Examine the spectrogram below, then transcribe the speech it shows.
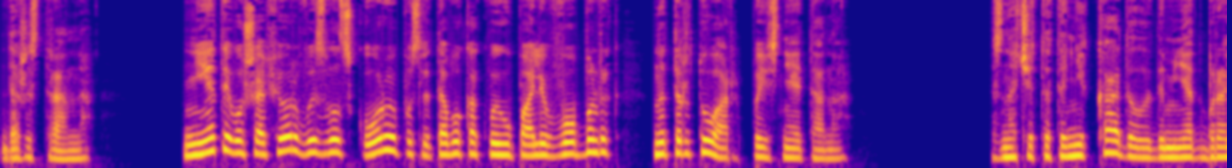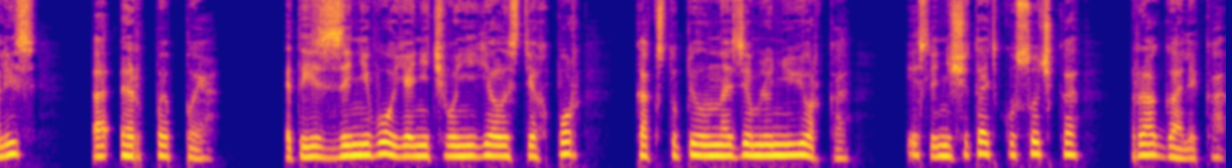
Даже странно. «Нет, его шофер вызвал скорую после того, как вы упали в обморок на тротуар», — поясняет она. «Значит, это не кадалы до меня добрались, а РПП. Это из-за него я ничего не ела с тех пор, как ступила на землю Нью-Йорка, если не считать кусочка рогалика.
